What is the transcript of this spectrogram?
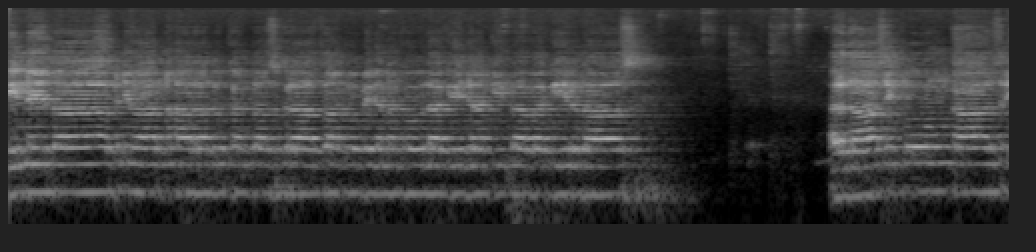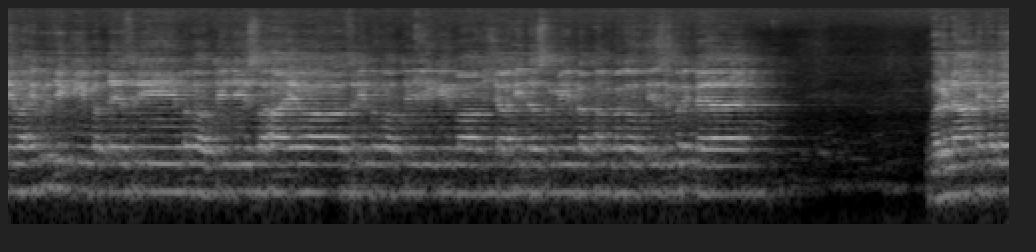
ਤਿਨੇ ਤਾਪ ਨਿਵਾਰਨ ਹਾਰਾ ਦੁਖਾਂ ਦਾ ਸੁਖਰਾਤਾ ਕੋ ਬਿਗਨ ਕੋ ਲਾਗੇ ਜਾਂ ਕੀ ਪ੍ਰਭਾ ਕੀ ਅਰਦਾਸ। ਅਰਦਾਸ ਇੱਕ ਓੰਕਾਰ, ਸ੍ਰੀ ਵਾਹਿਗੁਰੂ ਜੀ ਕੀ ਫਤਿਹ, ਸ੍ਰੀ ਭਗਵਤੀ ਜੀ ਸਹਾਇ ਵਾਰ, ਸ੍ਰੀ ਭਗਵਤੀ ਜੀ ਕੀ ਬਾਦਸ਼ਾਹੀ, ਦਸਵੀਂ ਪ੍ਰਥਮ ਭਗਵਤੀ ਸਿਮਰ ਕੈ। ਗੁਰੂ ਨਾਨਕ ਦੇ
